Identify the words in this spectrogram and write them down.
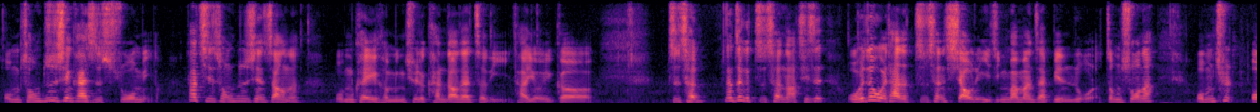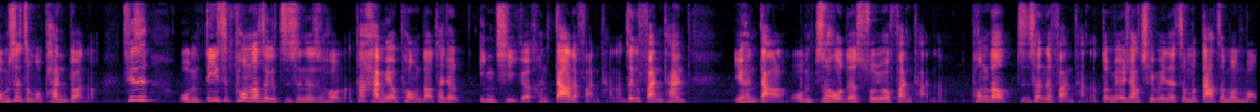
我们从日线开始说明。那其实从日线上呢，我们可以很明确的看到，在这里它有一个。支撑，那这个支撑啊，其实我会认为它的支撑效力已经慢慢在变弱了。怎么说呢？我们去，我们是怎么判断呢？其实我们第一次碰到这个支撑的时候呢，它还没有碰到，它就引起一个很大的反弹了。这个反弹也很大了。我们之后的所有反弹呢，碰到支撑的反弹呢，都没有像前面的这么大这么猛。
